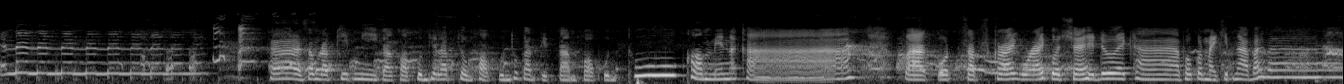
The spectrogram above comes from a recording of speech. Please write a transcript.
อันนั้นนั่นนั่นนั่นนั่นนั่นนั่นนั่นค่ะสำหรับคลิปนี้ก็ขอบคุณที่รับชมขอบคุณทุกการติดตามขอบคุณทุกคอมเมนต์นะคะ ฝากกด subscribe กดไลค์กดแชร์ให้ด้วยค่ะ พบกันใหม่คลิปหน้า บ๊ายบาย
